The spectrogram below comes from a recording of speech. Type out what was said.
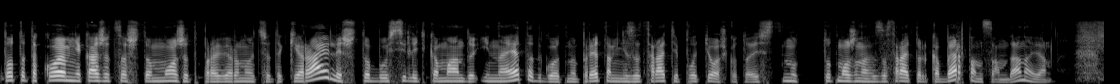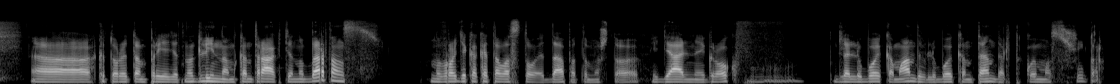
Что-то такое, мне кажется, что может провернуть все-таки Райли, чтобы усилить команду и на этот год, но при этом не затратить платежку. То есть, ну, тут можно засрать только Бертонсом, да, наверное, э, который там приедет на длинном контракте. Но Бертонс, ну, вроде как этого стоит, да, потому что идеальный игрок для любой команды, в любой контендер, такой масс-шутер.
